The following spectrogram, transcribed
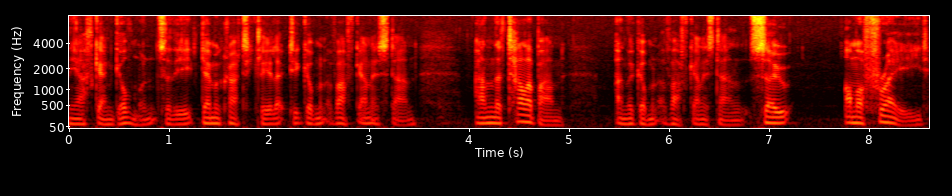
the Afghan government, so the democratically elected government of Afghanistan, and the Taliban and the government of Afghanistan. So I'm afraid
